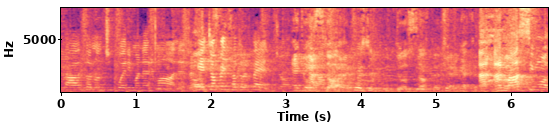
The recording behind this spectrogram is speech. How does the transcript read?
questo caso non ci puoi rimanere male, perché hai già pensato il peggio. Eh, grazie, eh, questo è il punto di vista. Cioè, ragazzi, A- al massimo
